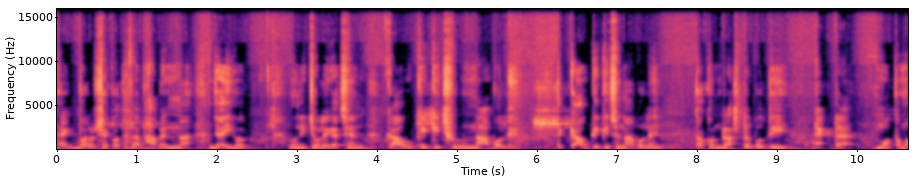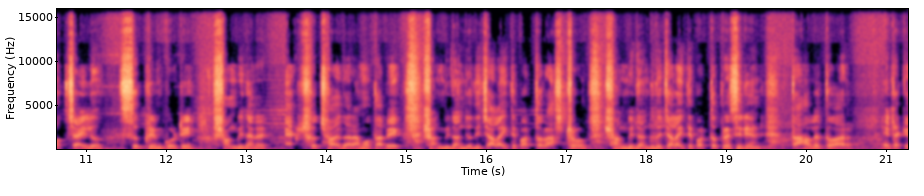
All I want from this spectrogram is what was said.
একবারও সে কথাটা ভাবেন না। যাই হোক উনি চলে গেছেন কাউকে কিছু না বলে। কাউকে কিছু না বলে তখন রাষ্ট্রপতি একটা মতামত চাইল সুপ্রিম কোর্টে সংবিধানের একশো ছয় দ্বারা মোতাবেক। সংবিধান যদি চালাইতে পারতো রাষ্ট্র, সংবিধান যদি চালাইতে পারতো প্রেসিডেন্ট, তাহলে তো আর এটাকে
